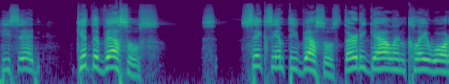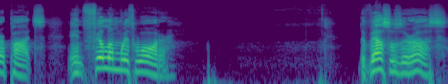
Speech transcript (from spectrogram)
He said, Get the vessels, six empty vessels, 30 gallon clay water pots, and fill them with water. The vessels are us.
